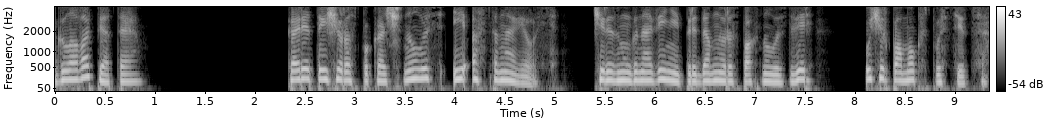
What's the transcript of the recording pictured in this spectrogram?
Глава пятая. Карета еще раз покачнулась и остановилась. Через мгновение передо мной распахнулась дверь, кучер помог спуститься.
